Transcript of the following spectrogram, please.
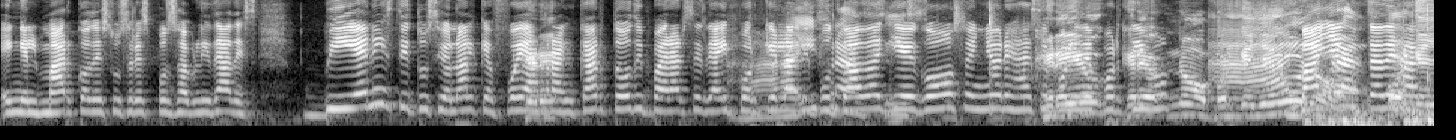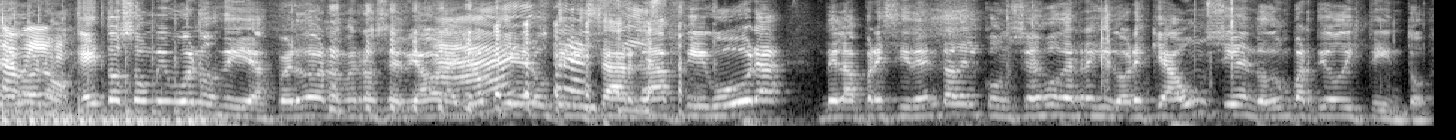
en el marco de sus responsabilidades. Bien institucional que fue arrancar todo y pararse de ahí, porque la diputada Francisco. llegó, señores, a ese Creo, Polideportivo. creo, no, porque Ay, llegó no. vayan ustedes a saber. no. Estos son mis buenos días, perdóname, Roselvi. Ahora, yo quiero utilizar la figura de la presidenta del Consejo de Regidores, que aún siendo de un partido distinto,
